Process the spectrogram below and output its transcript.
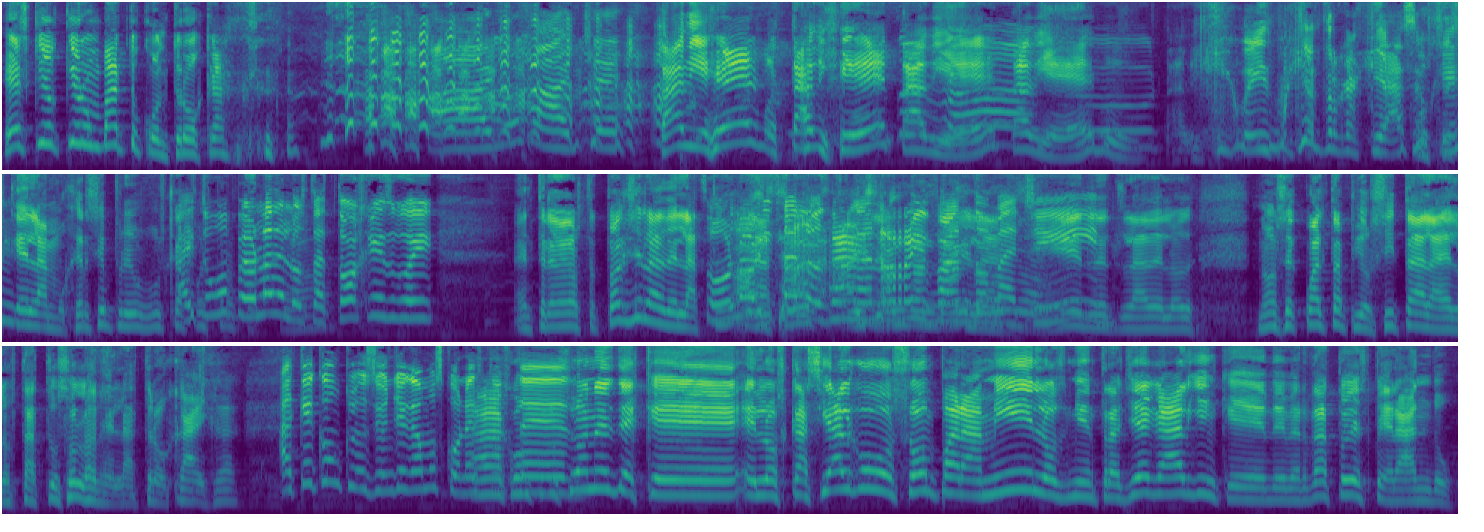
es que yo quiero un vato con troca. Ay, no manches. está bien, pues está bien, está bien, está bien. pues. ¿Qué güey? ¿Por qué la troca qué hace? o Pues es que la mujer siempre busca. Ahí pues, estuvo troca. peor la de los tatuajes, güey. Entre los tatuajes y la de la Solo ahorita los están rifando, machín. sí, La de los, no sé cuál está piorcita, la de los tatuos o la de la troca, hija. ¿A qué conclusión llegamos con esto La usted? conclusión es de que eh, los casi algo son para mí los mientras llega alguien que de verdad estoy esperando,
